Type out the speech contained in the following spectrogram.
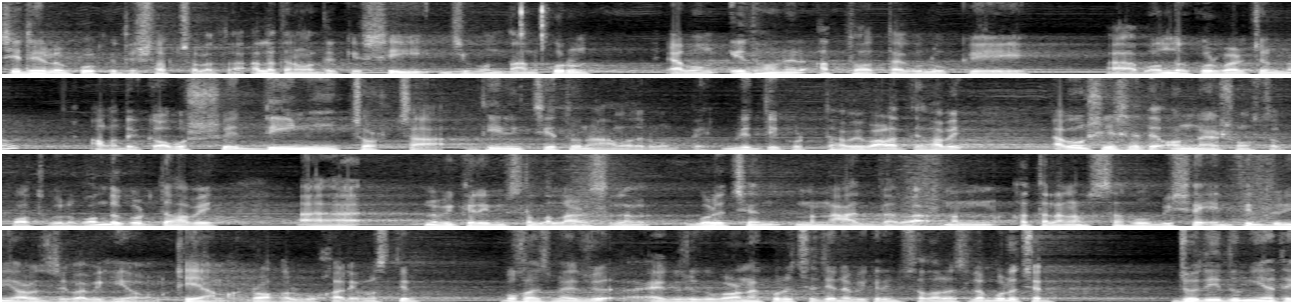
সেটাই হলো প্রকৃতির সচ্ছলতা। আল্লাহ তালা আমাদেরকে সেই জীবন দান করুন এবং এ ধরনের আত্মহত্যাগুলোকে বন্ধ করবার জন্য আমাদেরকে অবশ্যই দিনই চর্চা, দিনই চেতনা আমাদের মধ্যে বৃদ্ধি করতে হবে, বাড়াতে হবে এবং সেই সাথে অন্যায় সমস্ত পথগুলো বন্ধ করতে হবে। নবী করিম সাল্লাহ সাল্লাম বলেছেন, মান আদাবা মান কাতালা নফসাহু বিষয় ইনফিদ দুনিয়া অরজিবা বিহিয়ম কিয়ামা রহল বুখারি মুসলিম। বুখারিমে এক যুগে বর্ণনা করেছে যে নবী করিম সাল্লাহ সাল্লাম বলেছেন, যদি দুনিয়াতে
